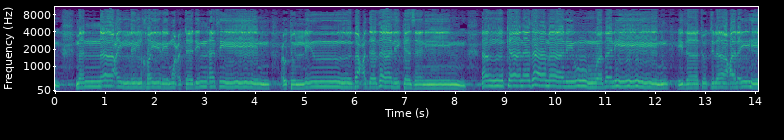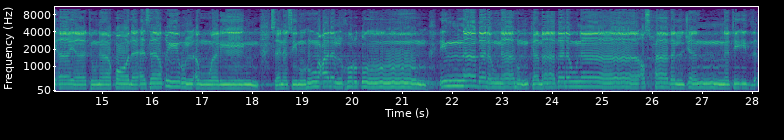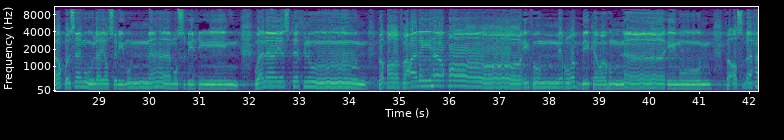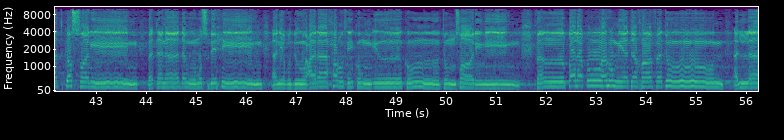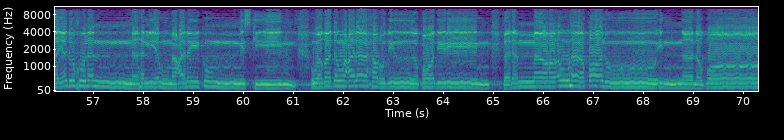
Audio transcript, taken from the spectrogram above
مناع للخير معتد أثيم عتل بعد ذلك زنيم. أن كان ذا مال وبنين إذا تتلى عليه آياتنا قال أساطير الأولين. سنسمه على الخرطوم. إنا بلوناهم كما بلونا أصحاب الجنة إذ أقسموا ليصرمنها مصبحين ولا يستثنون فطاف عليها طائف من ربك وهم نائمون فأصبحت كالصريم فتنادوا مصبحين أن اغدوا على حرثكم إن كنتم صارمين فانطلقوا وهم يتخافتون ألا يدخلنها اليوم عليكم مسكين وغدوا على حرد قادرين فلما رأوها قالوا إنا لضالون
